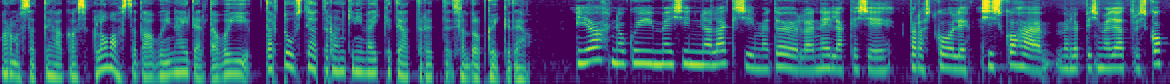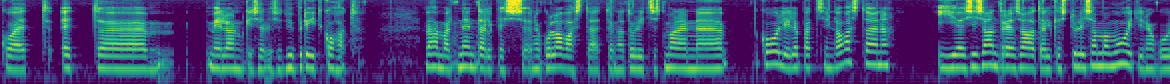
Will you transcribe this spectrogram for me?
armastad teha, kas lavastada või näidelda või Tartu Uus Teater ongi nii väike teater, et seal tuleb kõike teha? jah, no kui me sinna läksime tööle neljakesi pärast kooli, siis kohe me leppisime teatris kokku, et, et äh, meil ongi sellised hübriidkohad. vähemalt nendel, kes nagu lavastajatena tulid, sest ma olen äh, kooli lõpetasin lavastajana ja siis Andres Aadel, kes tuli samamoodi nagu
